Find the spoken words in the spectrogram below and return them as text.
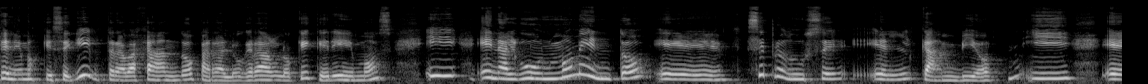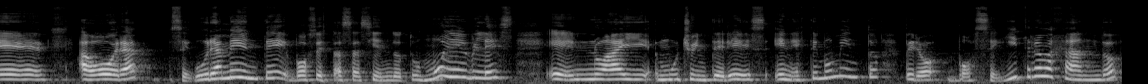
tenemos que seguir trabajando para lograr lo que queremos y en algún momento se produce el cambio. Y ahora seguramente vos estás haciendo tus muebles, eh, no hay mucho interés en este momento, pero vos seguí trabajando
